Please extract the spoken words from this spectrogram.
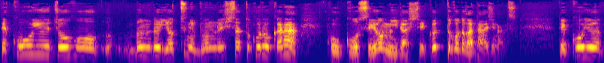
で、こういう情報を分類、4つに分類したところから方向性を見出していくってことが大事なんです。で、こういう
